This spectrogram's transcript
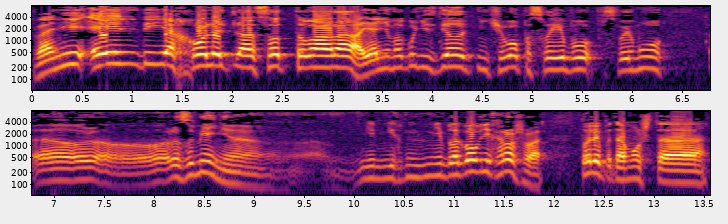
Вани эйнби яхолет ласот товара. Я не могу не сделать ничего по своему, по своему э, разумению. Ни, ни, ни благого, ни хорошего. То ли потому, что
